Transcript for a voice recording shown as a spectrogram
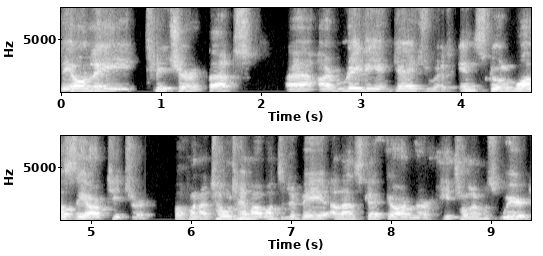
the only teacher that uh, I really engaged with in school was the art teacher. But when I told him I wanted to be a landscape gardener, he thought it was weird.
